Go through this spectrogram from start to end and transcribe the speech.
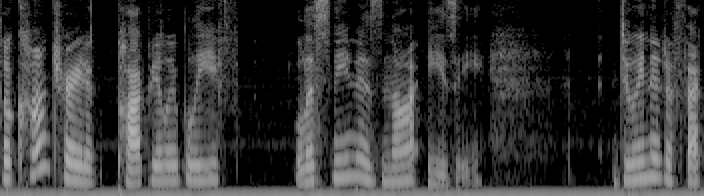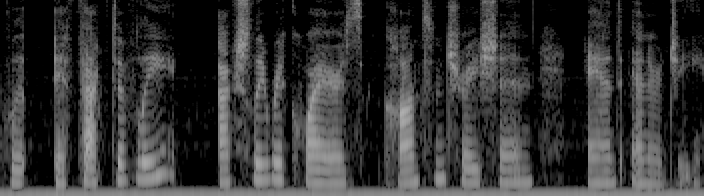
So, contrary to popular belief, listening is not easy. Doing it effect- effectively actually requires concentration and energy.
